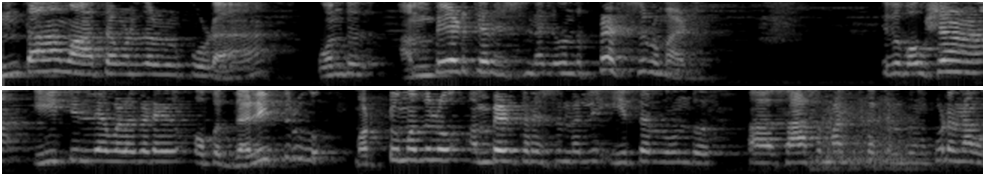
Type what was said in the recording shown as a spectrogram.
ಇಂಥ ವಾತಾವರಣದಲ್ಲೂ ಕೂಡ ಒಂದು ಅಂಬೇಡ್ಕರ್ ಹೆಸರಿನಲ್ಲಿ ಒಂದು ಪ್ರೆಸ್ ಶುರು ಮಾಡಿ. ಇದು ಬಹುಶಃ ಈ ಜಿಲ್ಲೆ ಒಳಗಡೆ ಒಬ್ಬ ದಲಿತರು ಮೊಟ್ಟ ಮೊದಲು ಅಂಬೇಡ್ಕರ್ ಹೆಸರಿನಲ್ಲಿ ಈ ಥರದ ಒಂದು ಸಾಹಸ ಮಾಡಿರ್ತಕ್ಕಂಥದ್ದನ್ನು ಕೂಡ ನಾವು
